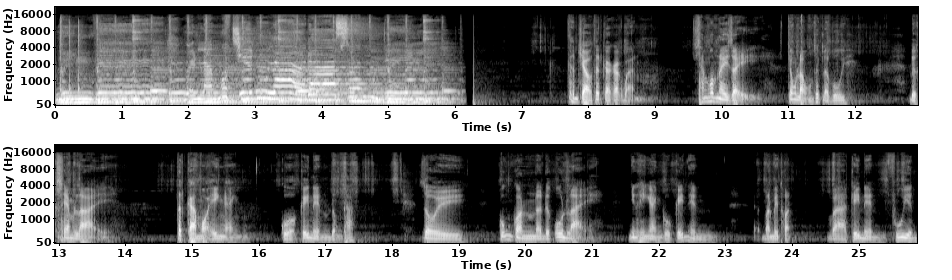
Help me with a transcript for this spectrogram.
mình về nguyện làm một chiếc lá đa sông về Thân chào tất cả các bạn. Sáng hôm nay dậy, trong lòng rất là vui được xem lại tất cả mọi hình ảnh của cái nền Đồng Tháp. Rồi cũng còn được ôn lại những hình ảnh của cái nền Ban Mê Thuật và cái nền Phú Yên,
